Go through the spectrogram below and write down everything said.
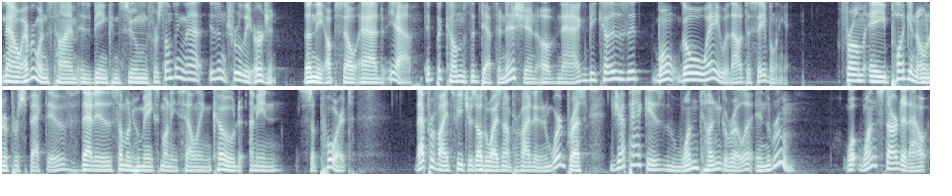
Now, everyone's time is being consumed for something that isn't truly urgent. Then the upsell ad, yeah, it becomes the definition of nag because it won't go away without disabling it. From a plugin owner perspective, that is, someone who makes money selling code, I mean, support, that provides features otherwise not provided in WordPress. Jetpack is the one ton gorilla in the room. What once started out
